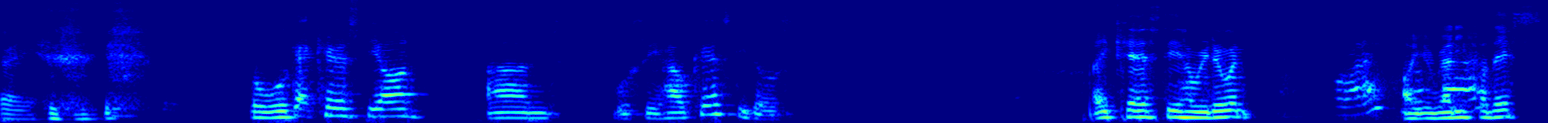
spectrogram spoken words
Right. So we'll get Kirstie on, and we'll see how Kirstie does. Hi Kirstie, how are we doing? All right. Are you ready for this?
